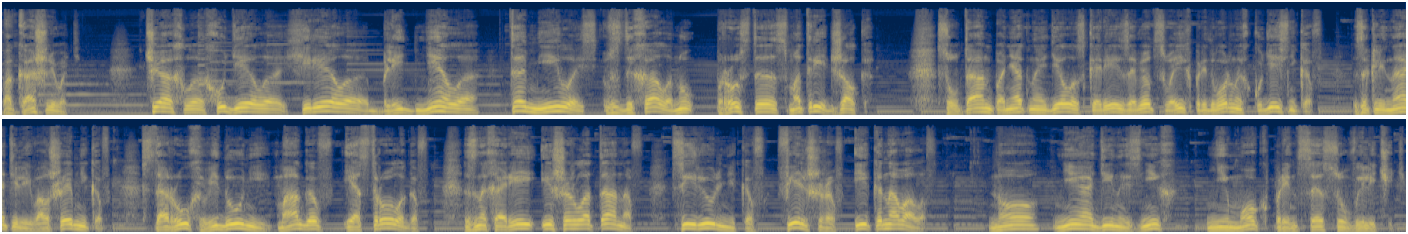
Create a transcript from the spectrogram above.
покашливать. Чахла, худела, херела, бледнела, томилась, вздыхала, ну, просто смотреть жалко. Султан, понятное дело, скорее зовет своих придворных кудесников, заклинателей, волшебников, старух, ведуней, магов и астрологов, знахарей и шарлатанов, цирюльников, фельдшеров и коновалов. Но ни один из них не мог принцессу вылечить.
